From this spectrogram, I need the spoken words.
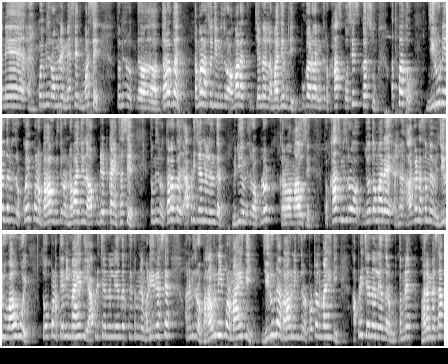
અને કોઈ મિત્રો અમને મેસેજ મળશે, તો મિત્રો તરત જ તમારા સુધી મિત્રો અમારા ચેનલના માધ્યમથી પુગાડવાની મિત્રો ખાસ કોશિશ કરશું. અથવા તો જીરુની અંદર મિત્રો કોઈ પણ ભાવ મિત્રો નવા જૂના અપડેટ કાંઈ થશે, તો મિત્રો તરત જ આપણી ચેનલની અંદર વીડિયો મિત્રો અપલોડ કરવામાં આવશે. તો ખાસ મિત્રો જો તમારે આગળના સમયમાં જીરું વાવવું હોય, તો પણ તેની માહિતી આપણી ચેનલની અંદરથી તમને મળી રહેશે. અને મિત્રો ભાવની પણ માહિતી, જીરુના ભાવની મિત્રો ટોટલ માહિતી આપણી ચેનલની અંદર તમને હર હંમેશા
